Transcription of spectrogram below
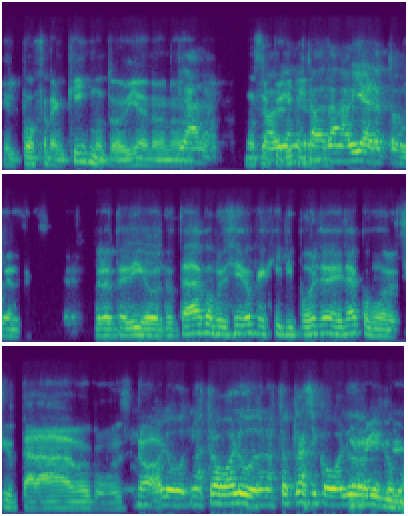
el post-franquismo todavía no, no, claro. Todavía no estaba tan abierto. Pero te digo, estaba convencido que gilipollas era como decir tarado, como no. nuestro boludo, nuestro clásico boludo. Horrible,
